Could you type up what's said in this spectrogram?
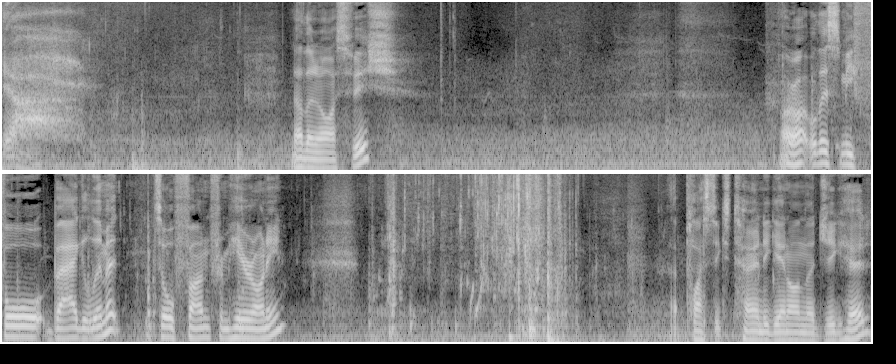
Yeah. Another nice fish. All right, well, this is me four bag limit. It's all fun from here on in. Plastic's turned again on the jig head.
